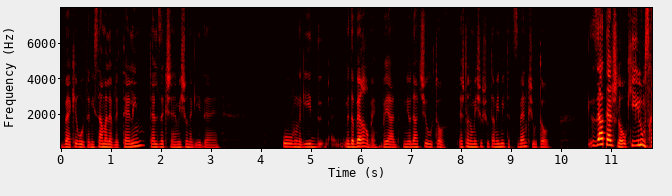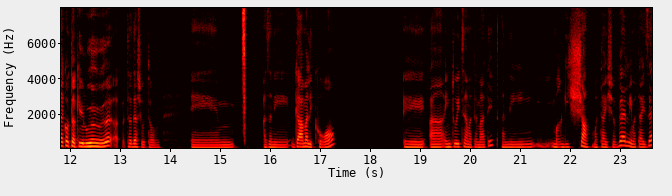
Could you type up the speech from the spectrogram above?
וההיכרות. אני שמה לב לטלים. טל זה כשמישהו נגיד, הוא נגיד מדבר הרבה ביד. אני יודעת שהוא טוב. יש לנו מישהו שהוא תמיד מתעצבן כשהוא טוב. זה הטל שלו, הוא כאילו משחק אותה, כאילו, אתה יודע שהוא טוב. אמ, אז אני, גם על לקרוא, אה, האינטואיציה המתמטית, אני מרגישה מתי שווה לי, מתי זה.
